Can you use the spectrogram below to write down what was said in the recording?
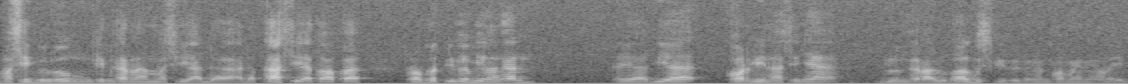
masih belum mungkin karena masih ada adaptasi atau apa. Robert juga bilang kan ya dia koordinasinya belum terlalu bagus gitu dengan pemain yang lain.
